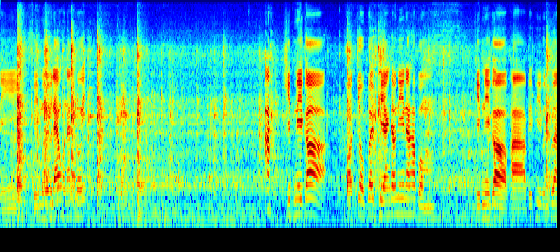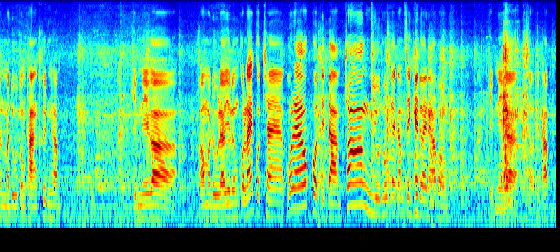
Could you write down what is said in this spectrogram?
นี่ฝี มืออยู่แล้วหัวหน้าจุ้ยอะคลิปนี้ก็ขอจบไปเพียงเท่านี้นะครับผม คลิปนี้ก็พาพี่ๆเพื่อนๆมาดูตรงทางขึ้นครับ คลิปนี้ก็เข้ามาดูแล้วอย่าลืมกดไลค์กดแชร์กดแล้วกดติดตามช่อง YouTube เอกดำเซ็งให้ด้วยนะครับผม คลิปนี้ก็สวัสดีครับ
